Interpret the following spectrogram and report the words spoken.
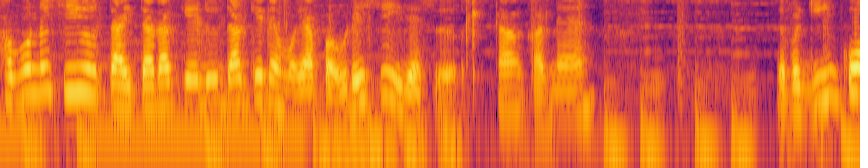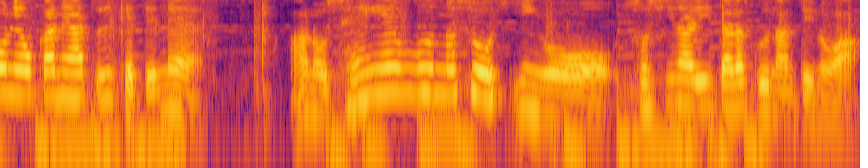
株主優待いただけるだけでもやっぱ嬉しいです。なんかね。やっぱ銀行にお金預けてね、あの、1000円分の商品を粗品でいただくなんていうのは、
